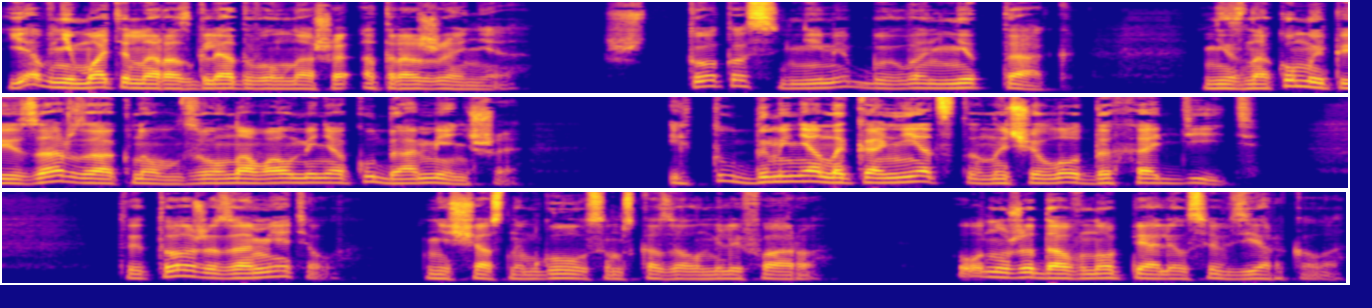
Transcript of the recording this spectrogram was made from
я внимательно разглядывал наше отражение. Что-то с ними было не так. Незнакомый пейзаж за окном взволновал меня куда меньше. И тут до меня наконец-то начало доходить. «Ты тоже заметил?» — несчастным голосом сказал Мелифаро. Он уже давно пялился в зеркало.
